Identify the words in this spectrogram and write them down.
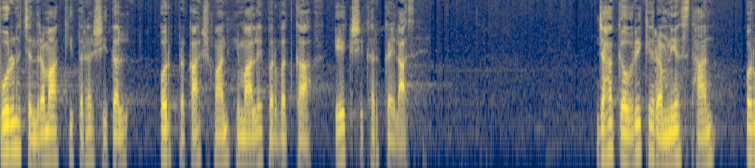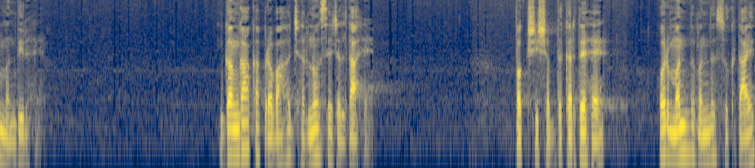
पूर्ण चंद्रमा की तरह शीतल और प्रकाशमान हिमालय पर्वत का एक शिखर कैलाश है। जहाँ गौरी के रमणीय स्थान और मंदिर है। गंगा का प्रवाह झरनों से चलता है। पक्षी शब्द करते हैं और मंद मंद सुखदायक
